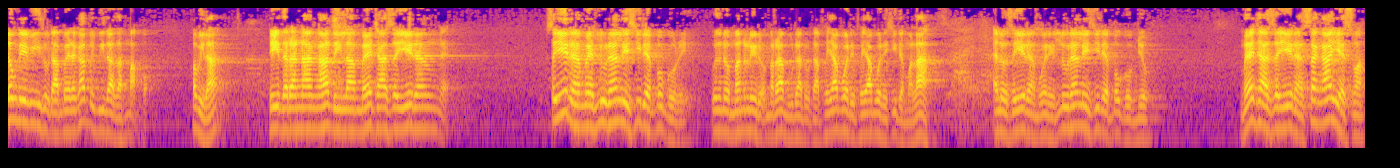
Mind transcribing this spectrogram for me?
လုံနေပြီဆိုတာပေရကပိတ်ပြီးသားသာမှတ်ပေါ့ဟုတ်ပြီလားတိတရဏငါးသီလမဲချစရေရံတဲ့စရေရံပဲလှူဒန်းလေးရှိတဲ့ပုံကိုယ်တွေဦးဇင်းတို့မန္တလေးတို့အမရဘူရတို့ဒါဖျားပွဲတွေဖျားပွဲတွေရှိတယ်မလားအဲ့လိုစရေရံပွဲတွေလှူဒန်းလေးရှိတဲ့ပုံကိုယ်မျိုးမဲချစရေရံ15ရက်စွမ်း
